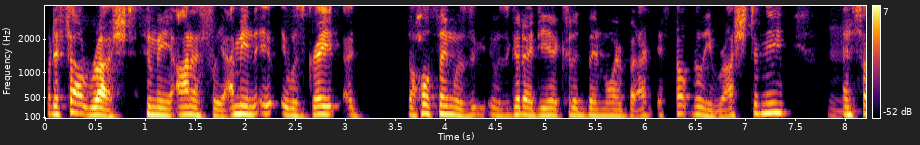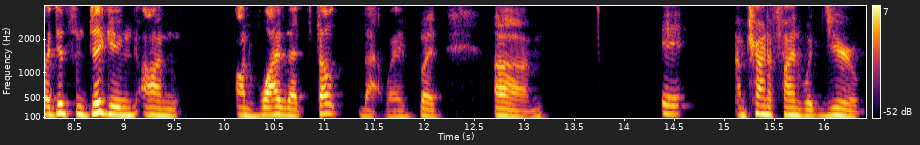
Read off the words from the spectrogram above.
but it felt rushed to me honestly. I mean it, it was great. The whole thing was it was a good idea. It could have been more but I, it felt really rushed to me. Hmm. and so i did some digging on on why that felt that way but um it i'm trying to find what year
